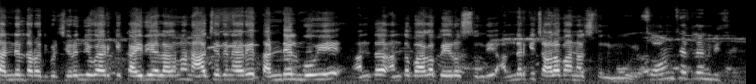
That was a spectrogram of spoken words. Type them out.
తండేల్ తర్వాత ఇప్పుడు చిరంజీవి గారికి ఖైదీ ఎలాగనో నాగ చైతన్య గారికి తండేల్ మూవీ అంత అంత బాగా పేరు వస్తుంది. అందరికి చాలా బాగా నచ్చుతుంది మూవీ సాంగ్స్ ఎట్లా అనిపించింది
